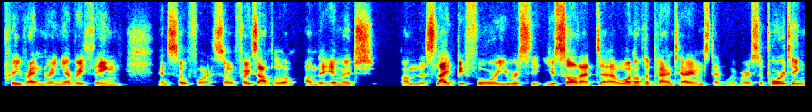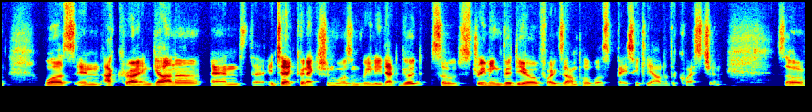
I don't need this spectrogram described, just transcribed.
pre-rendering everything and so forth. So for example, on the image on the slide before, you were you saw that uh, one of the planetariums that we were supporting was in Accra in Ghana, and the internet connection wasn't really that good. So streaming video, for example, was basically out of the question. So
